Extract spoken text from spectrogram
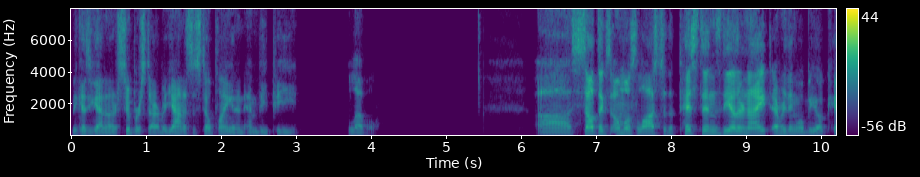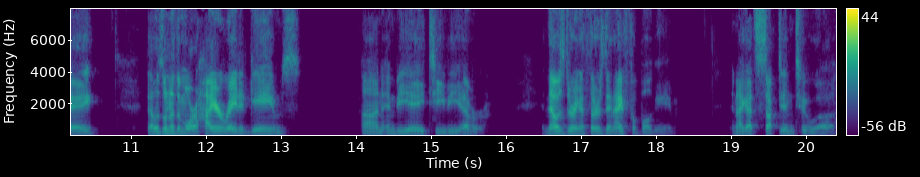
because you got another superstar, but Giannis is still playing at an MVP level. Uh, Celtics almost lost to the Pistons the other night. Everything will be okay. That was one of the more higher rated games on NBA TV ever. And that was during a Thursday night football game. And I got sucked into uh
